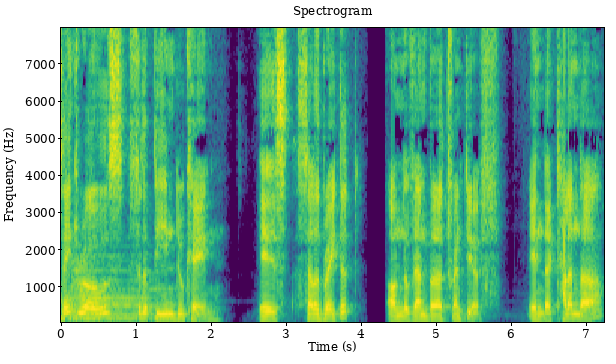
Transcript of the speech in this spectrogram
Saint Rose Philippine Duchesne is celebrated on November 20th in the calendar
